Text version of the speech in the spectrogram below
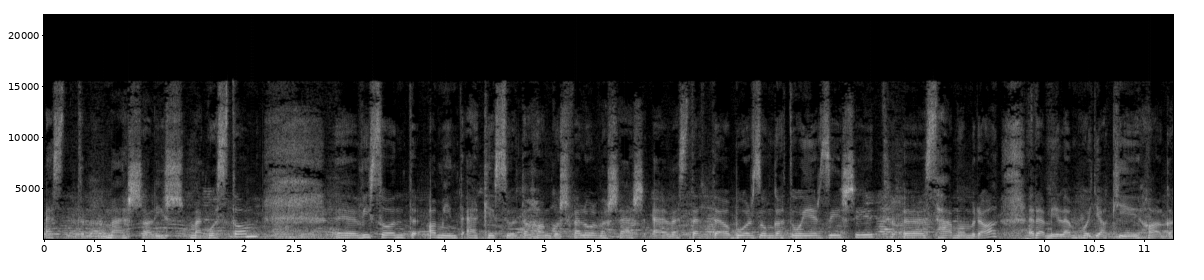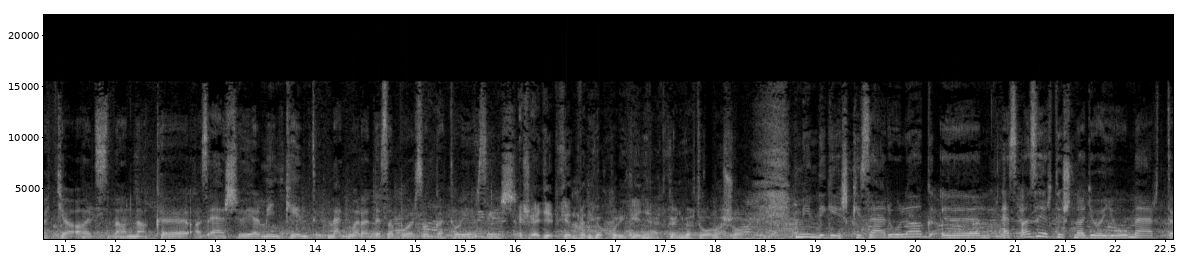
ezt mással is megosztom, viszont amint elkészült a hangos felolvasás, elvesztette a borzongató érzését számomra. Remélem, hogy aki hallgatja, az, annak az első élményként megmarad ez a borzongató érzés. És egyébként pedig akkor igényelt könyvet olvasol? Mindig és kizárólag. Ez azért is nagyon jó, mert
